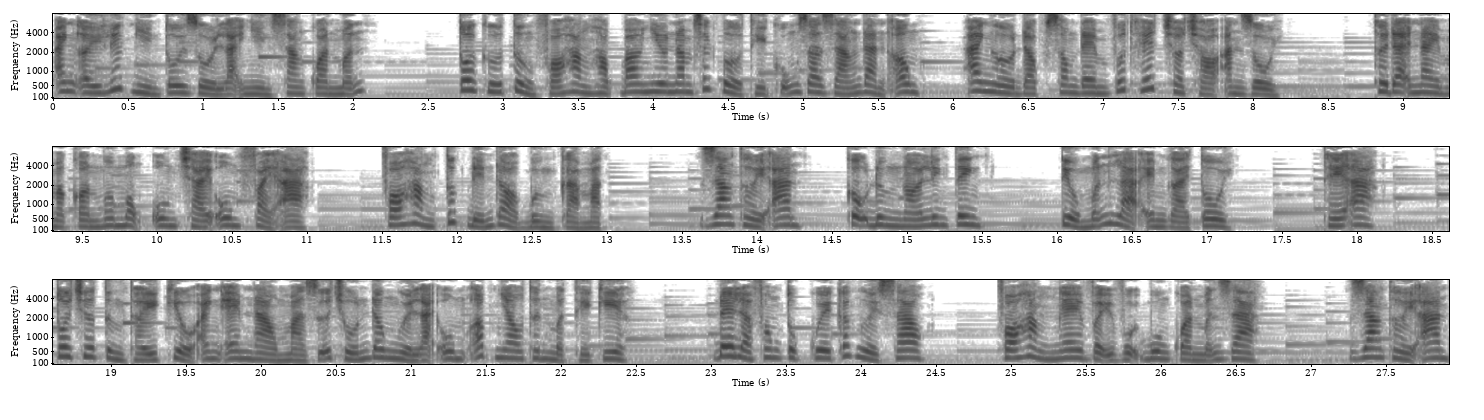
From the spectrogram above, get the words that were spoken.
anh ấy liếc nhìn tôi rồi lại nhìn sang Quan Mẫn. Tôi cứ tưởng Phó Hằng học bao nhiêu năm sách vở thì cũng ra dáng đàn ông, ai ngờ đọc xong đem vứt hết cho chó ăn rồi. Thời đại này mà còn mơ mộng ôm trái ôm phải à? Phó Hằng tức đến đỏ bừng cả mặt. Giang Thời An, cậu đừng nói linh tinh. Tiểu Mẫn là em gái tôi. Thế à? Tôi chưa từng thấy kiểu anh em nào mà giữa chốn đông người lại ôm ấp nhau thân mật thế kia. Đây là phong tục quê các người sao? Phó Hằng nghe vậy vội buông quan mẫn ra. Giang Thời An,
